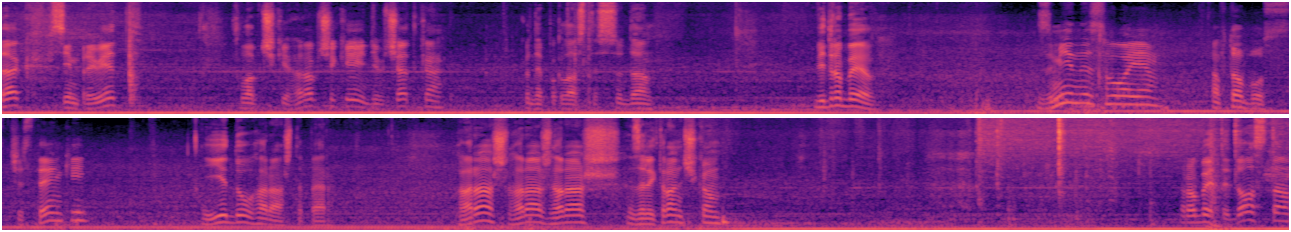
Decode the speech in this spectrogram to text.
так, всім привіт. Хлопчики, горобчики, дівчатка. Куди покласти сюди? Відробив зміни свої. Автобус чистенький. Їду в гараж тепер. Гараж, гараж, гараж з електрончиком. Робити доста.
